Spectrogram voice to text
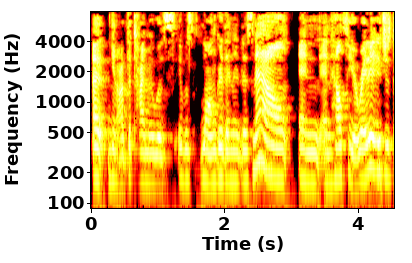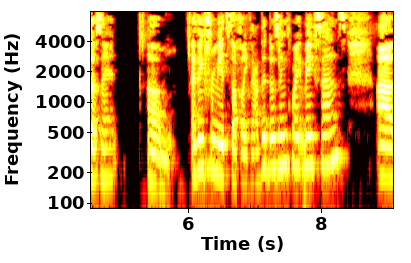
uh, you know, at the time it was, it was longer than it is now and, and healthier, right? It just doesn't, um, I think for me, it's stuff like that that doesn't quite make sense. Um,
